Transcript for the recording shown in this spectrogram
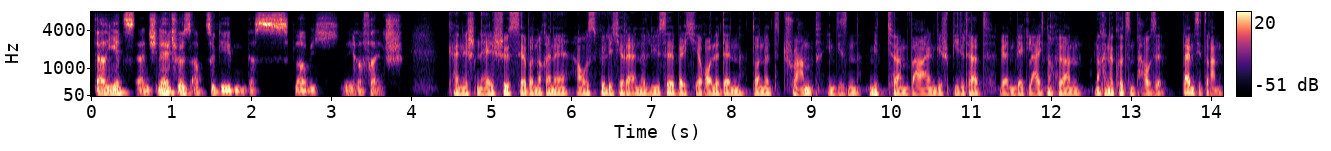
Da jetzt einen Schnellschuss abzugeben, das glaube ich wäre falsch. Keine Schnellschüsse, aber noch eine ausführlichere Analyse, welche Rolle denn Donald Trump in diesen Midterm-Wahlen gespielt hat, werden wir gleich noch hören, nach einer kurzen Pause. Bleiben Sie dran.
